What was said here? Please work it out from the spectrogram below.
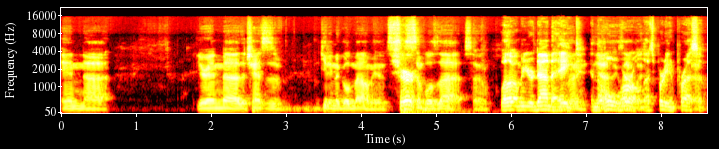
in. Uh, you're in uh, the chances of getting a gold medal. I mean, it's Sure. as simple as that. So Well, I mean, you're down to eight in the whole exactly. world. That's pretty impressive.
